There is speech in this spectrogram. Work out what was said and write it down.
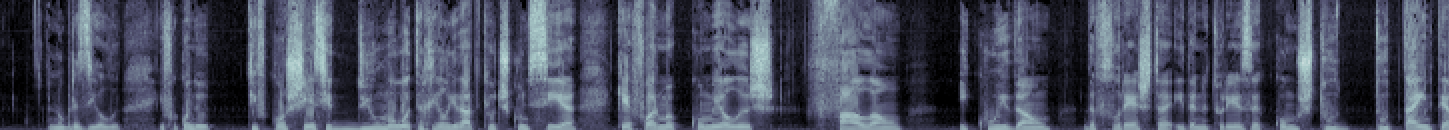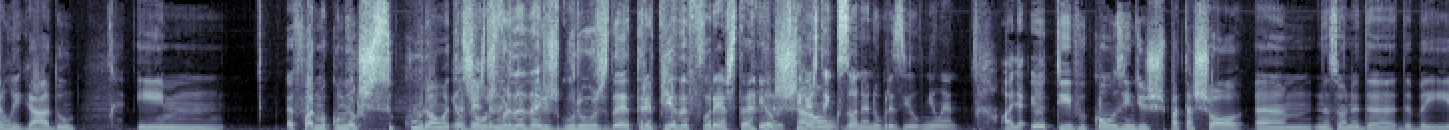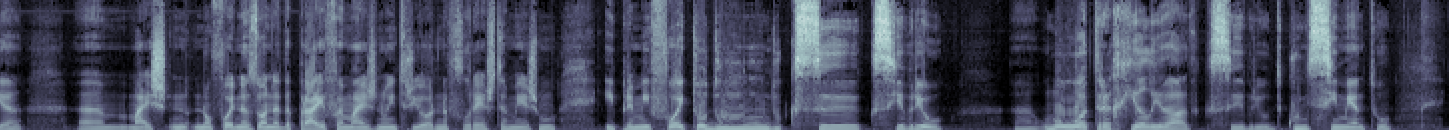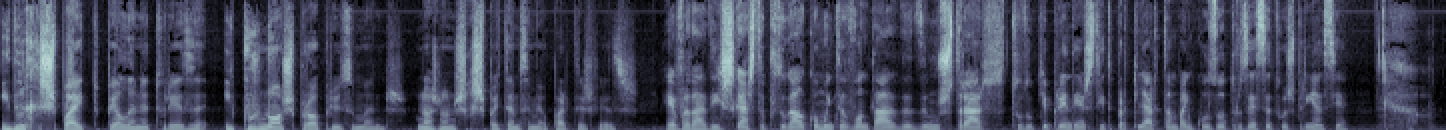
no Brasil, e foi quando eu tive consciência de uma outra realidade que eu desconhecia, que é a forma como eles falam e cuidam da floresta e da natureza como estudo tudo está interligado e hum, a forma como eles se curam através Eles são os verdadeiros gurus da terapia da floresta. Eles Estiveste em que zona no Brasil, Milene? Olha, eu tive com os índios Pataxó, um, na zona da, da Bahia. Um, mais não foi na zona da praia, foi mais no interior, na floresta mesmo, e para mim foi todo um mundo que se, que se abriu, uh, uma outra realidade que se abriu de conhecimento e de respeito pela natureza e por nós próprios humanos. Nós não nos respeitamos a maior parte das vezes. É verdade, e chegaste a Portugal com muita vontade de mostrar tudo o que aprendeste e de partilhar também com os outros essa tua experiência.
